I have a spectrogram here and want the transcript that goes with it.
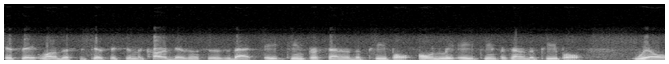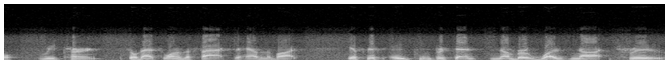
it's a, one of the statistics in the car business is that 18% of the people, only 18% of the people, will return. So that's one of the facts they have in the box. If this 18% number was not true,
